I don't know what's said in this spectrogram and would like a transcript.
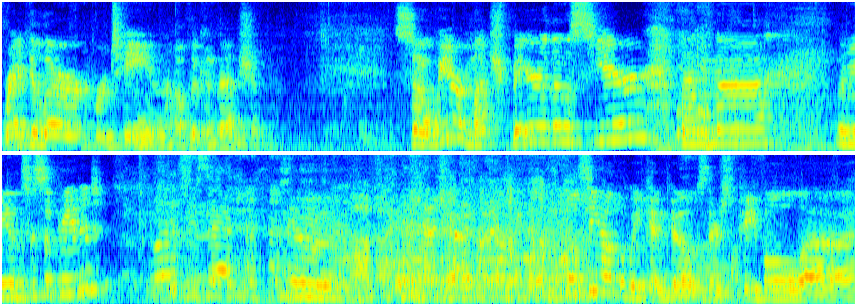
regular routine of the convention. So we are much bigger this year than, uh, than we anticipated. You said. We'll see how the weekend goes. There's people uh,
